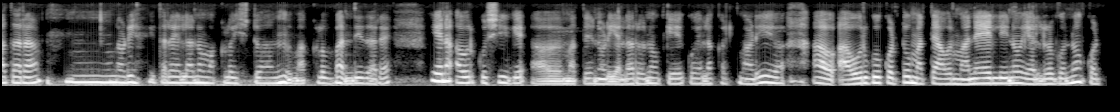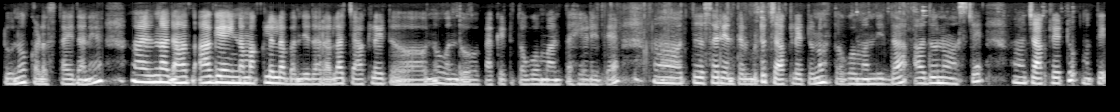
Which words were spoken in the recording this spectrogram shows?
ಆ ಥರ ನೋಡಿ, ಈ ಥರ ಎಲ್ಲನೂ ಮಕ್ಕಳು ಇಷ್ಟೊಂದು ಮಕ್ಕಳು ಬಂದಿದ್ದಾರೆ. ಏನೋ ಅವ್ರ ಖುಷಿಗೆ ಮತ್ತು ನೋಡಿ ಎಲ್ಲರೂ ಕೇಕು ಎಲ್ಲ ಕಟ್ ಮಾಡಿ ಅವ್ರಿಗೂ ಕೊಟ್ಟು ಮತ್ತು ಅವ್ರ ಮನೆಯಲ್ಲಿನೂ ಎಲ್ರಿಗೂ ಕೊಟ್ಟು ಕಳಿಸ್ತಾ ಇದ್ದಾನೆ. ಹಾಗೆ ಇನ್ನು ಮಕ್ಕಳೆಲ್ಲ ಬಂದಿದ್ದಾರಲ್ಲ ಚಾಕ್ಲೇಟನ್ನು ಒಂದು ಪ್ಯಾಕೆಟ್ ತೊಗೊಂಬ ಅಂತ ಹೇಳಿದ್ದೆ. ಸರಿ ಅಂತ ಹೇಳ್ಬಿಟ್ಟು ಚಾಕ್ಲೇಟನ್ನು ತೊಗೊಂಬಂದಿದ್ದ. ಅದೂ ಅಷ್ಟೇ. ಚಾಕ್ಲೇಟು ಮತ್ತು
